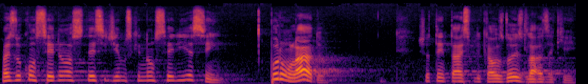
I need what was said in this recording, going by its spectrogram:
mas no conselho nós decidimos que não seria assim. Por um lado, deixa eu tentar explicar os dois lados aqui.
